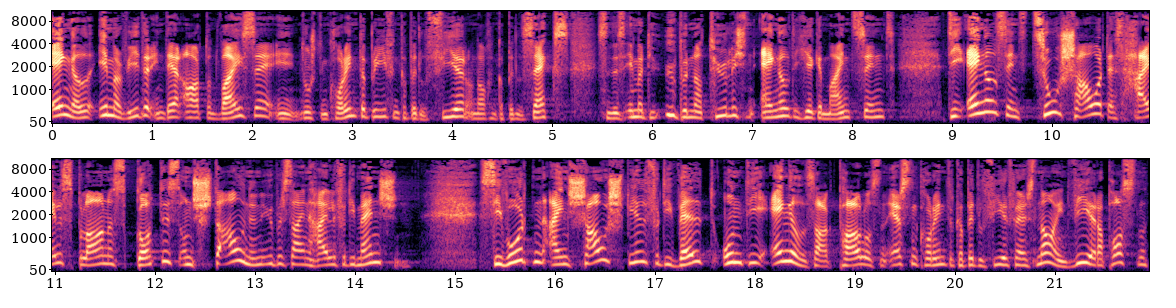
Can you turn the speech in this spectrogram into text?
Engel immer wieder in der Art und Weise, durch den Korintherbrief in Kapitel 4 und auch in Kapitel 6 sind es immer die übernatürlichen Engel, die hier gemeint sind. Die Engel sind Zuschauer des Heilsplanes Gottes und staunen über sein Heil für die Menschen. Sie wurden ein Schauspiel für die Welt und die Engel, sagt Paulus in 1. Korinther Kapitel 4, Vers 9. Wir Apostel,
